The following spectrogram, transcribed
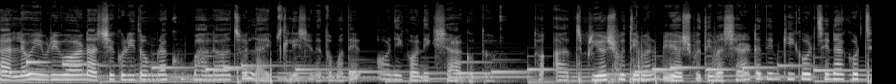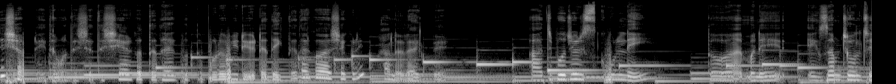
হ্যালো এভরিওয়ান আশা করি তোমরা খুব ভালো আছো। লাইভ স্লেশনে তোমাদের অনেক অনেক স্বাগত। তো আজ বৃহস্পতিবার বৃহস্পতিবার সারাটা দিন কি করছি না করছি সবটাই তোমাদের সাথে শেয়ার করতে থাকব। তো পুরো ভিডিওটা দেখতে থাকো, আশা করি ভালো লাগবে। আজ বোঝোর স্কুল নেই, তো মানে এক্সাম চলছে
